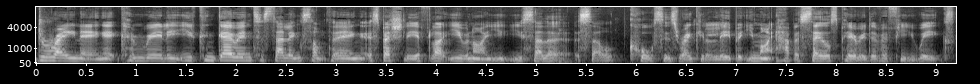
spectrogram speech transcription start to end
draining. It can really you can go into selling something, especially if like you and I you, you sell a sell courses regularly, but you might have a sales period of a few weeks.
